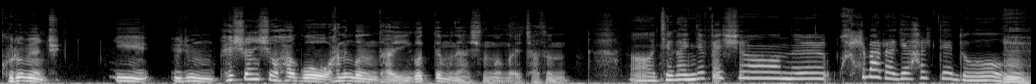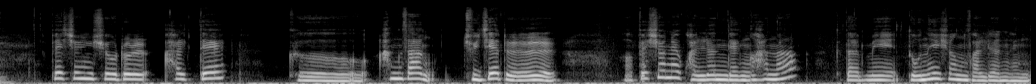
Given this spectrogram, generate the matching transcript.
그러면 주- 이 요즘 패션쇼 하고 하는 거는 다 이것 때문에 하시는 건가요? 자선. 어 제가 이제 패션을 활발하게 할 때도 네. 패션쇼를 할 때 그 항상 주제를 어, 패션에 관련된 거 하나 그다음에 도네이션 관련된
